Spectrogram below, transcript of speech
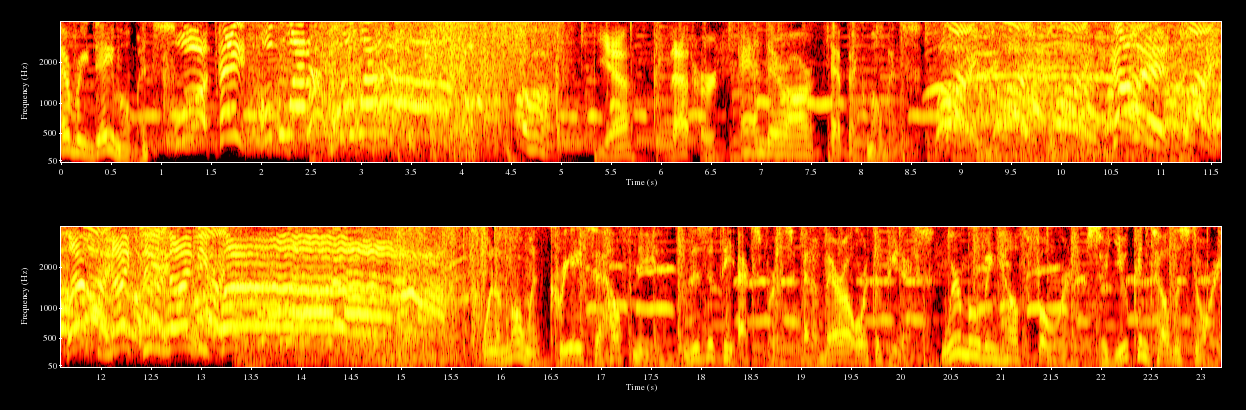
everyday moments. hey, hold the ladder! Hold the ladder! Yeah, that hurt. And there are epic moments. Slide, slide, slide! College! Slide, Class of 1995! When a moment creates a health need, visit the experts at Avera Orthopedics. We're moving health forward so you can tell the story.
